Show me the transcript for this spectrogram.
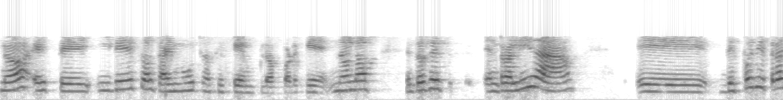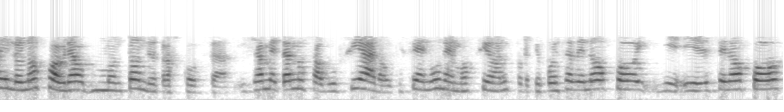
¿no? Este, y de esos hay muchos ejemplos, porque no nos, entonces, en realidad, eh, después detrás del enojo habrá un montón de otras cosas, y ya meternos a bucear, aunque sea en una emoción, porque puede ser de enojo, y, ese enojo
